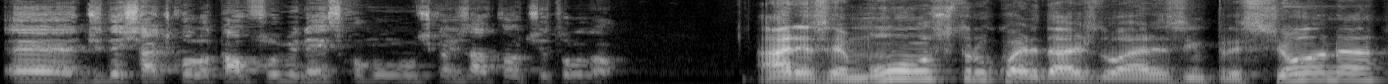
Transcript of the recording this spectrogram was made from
é, de deixar de colocar o Fluminense como um dos candidatos ao título, não. Arias é monstro, qualidade do Arias impressiona.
